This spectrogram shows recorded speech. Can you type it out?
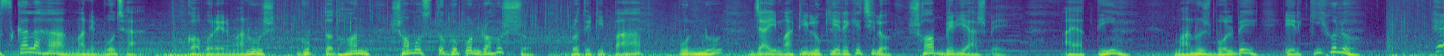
আসকালাহা মানে বোঝা কবরের মানুষ গুপ্তধন সমস্ত গোপন রহস্য প্রতিটি পাপ পুণ্য যাই মাটি লুকিয়ে রেখেছিল সব বেরিয়ে আসবে। আয়াত তিন মানুষ বলবে এর কি হলো? হে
